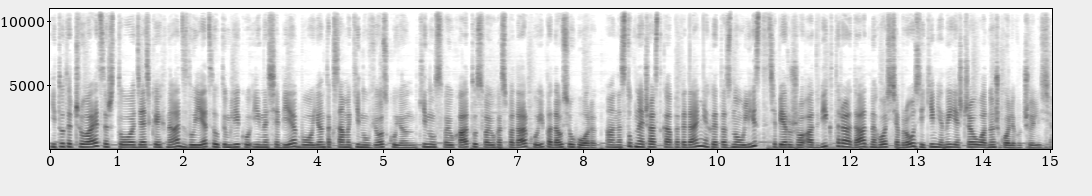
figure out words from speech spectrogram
І тут адчуваецца што дзядзька ігнат злуецца ў тым ліку і на сябе бо ён таксама кінуў вёску ён кінуў сваю хату сваю гаспадарку і падаўся ў горад. А наступная частка апавядання гэта зноў ліст цяпер ужо ад Віктора да аднаго з сяброў з якім яны яшчэ ў адной школе вучыліся.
